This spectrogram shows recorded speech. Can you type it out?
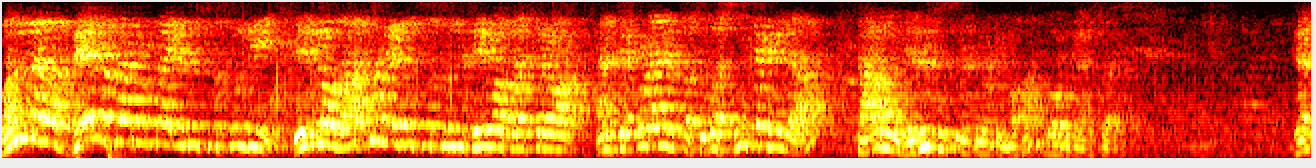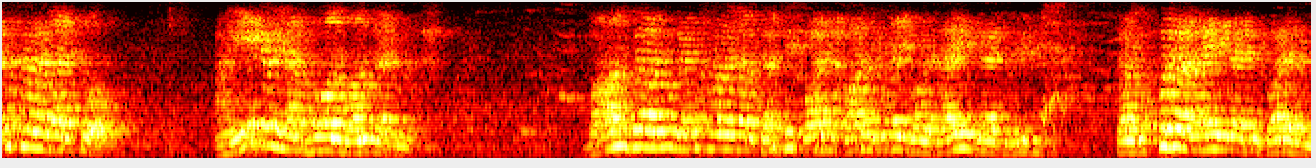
వందల వేల చూస్తుంది. ఎన్నో రాత్రులు ఎదురు చూస్తుంది సినిమా పరిశ్రమ అని చెప్పడానికి ఒక శుభ సూచకంగా తాను ఎదురు చూసినటువంటి మహానుభావుడు ఘంటసాల ఘంటసాల గారితో అనేకమైన అనుభవాలు బాలుగారికి బాలు బాలుగారు ఘంటసాల గారు కలిసి పాడిన పాటలు కూడా ఇవాళ గాయని గాయకులు వినిపించారు. చాలా గొప్పగా గాయని గాయకులు పాడారు.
